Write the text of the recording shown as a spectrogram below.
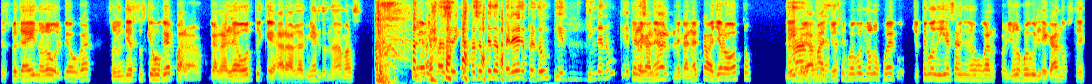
Después de ahí no lo volví a jugar. Solo un día estos que jugué para ganarle a Otto y que dejara de hablar mierdas, nada más. ¿Qué pasó? ¿Y qué pasó con esa pelea? Perdón, ¿quién, quién ganó? ¿Qué que le gané, al- le gané al caballero Otto. Le dije, Ah, vea, más, yo ese juego no lo juego. Yo tengo 10 años de no jugarlo, pero yo lo juego y le gano a usted.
